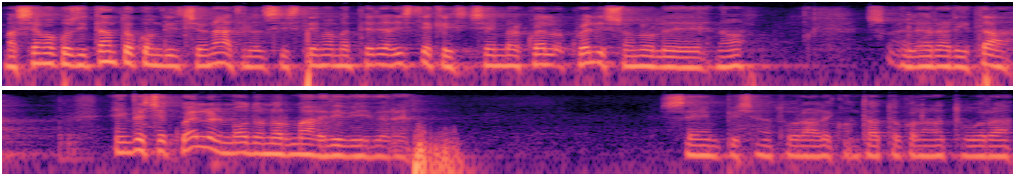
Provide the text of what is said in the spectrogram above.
Ma siamo così tanto condizionati dal sistema materialistico che sembra quello, quelli sono le, no? sono le rarità. E invece quello è il modo normale di vivere. Semplice, naturale, contatto con la natura,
